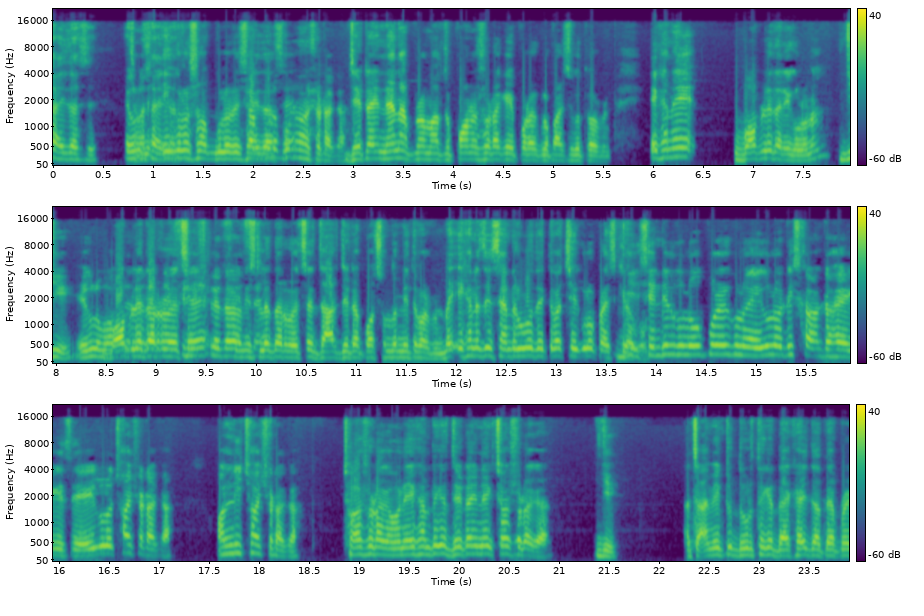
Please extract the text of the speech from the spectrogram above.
সাইজ আছে। এগুলো মানে এগুলো সাইজ আছে। পনেরোশো টাকা। যেটাই নেন আপনারা মাত্র পনেরোশো টাকা এই করতে পারবেন। এখানে বব লেদার এগুলো না? জি এগুলো বব লেদার রয়েছে লেদার ফিনিশ লেদার রয়েছে যার যেটা পছন্দ নিতে পারবেন। ভাই এখানে যে স্যান্ডেলগুলো দেখতে পাচ্ছি এগুলো প্রাইস জি কীরকম? স্যান্ডেলগুলো উপরেরগুলো এগুলো ডিসকাউন্ট হয়ে গেছে। এগুলো ছয়শো টাকা। অনলি ছয়শো টাকা। ছয়শো টাকা মানে এখান থেকে যেটাই নেক টাকা। জি। আচ্ছা আমি একটু দূর থেকে দেখাই যাতে আপনার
